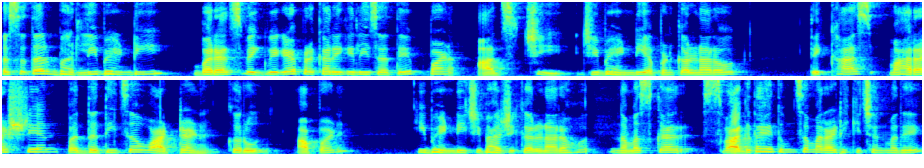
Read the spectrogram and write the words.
तसं तर भरली भेंडी बऱ्याच वेगवेगळ्या प्रकारे केली जाते पण आजची जी भेंडी आपण करणार आहोत ते खास महाराष्ट्रीयन पद्धतीचं वाटण करून आपण ही भेंडीची भाजी करणार आहोत. नमस्कार स्वागत आहे तुमचं मराठी किचनमध्ये.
